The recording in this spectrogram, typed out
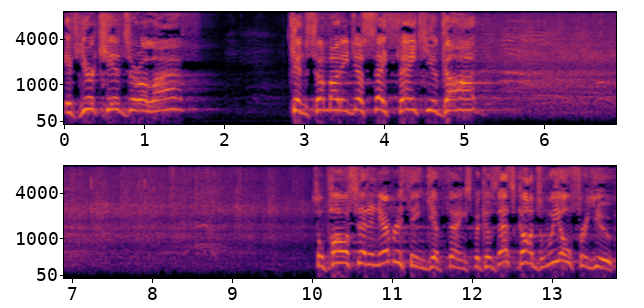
If your kids are alive, can somebody just say, Thank you, God? So Paul said, in everything give thanks because that's God's will for you.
